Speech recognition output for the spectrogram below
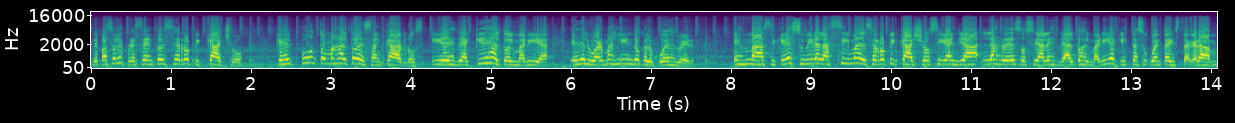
De paso les presento el Cerro Picacho, que es el punto más alto de San Carlos y desde aquí, desde Alto del María, es el lugar más lindo que lo puedes ver. Es más, si quieres subir a la cima del Cerro Picacho, sigan ya las redes sociales de Altos del María. Aquí está su cuenta de Instagram.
